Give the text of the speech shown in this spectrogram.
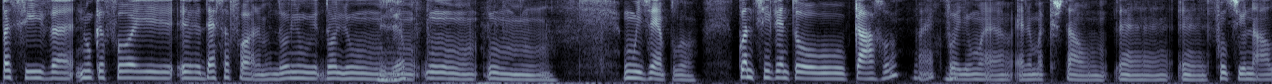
passiva, nunca foi uh, dessa forma. Dou-lhe dou um, um, exemplo? Um, um, um, exemplo. Quando se inventou o carro, não é? que foi uma, era uma questão uh, uh, funcional,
